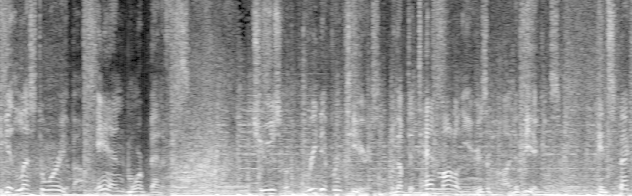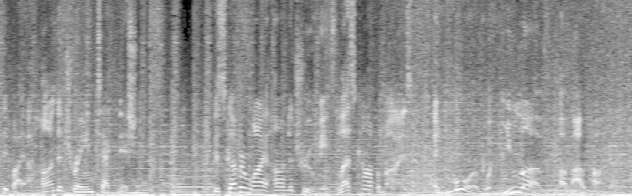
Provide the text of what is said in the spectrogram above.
You get less to worry about and more benefits. Choose from three different tiers with up to 10 model years of Honda vehicles, inspected by a Honda trained technician. Discover why Honda True means less compromise and more of what you love about Honda.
